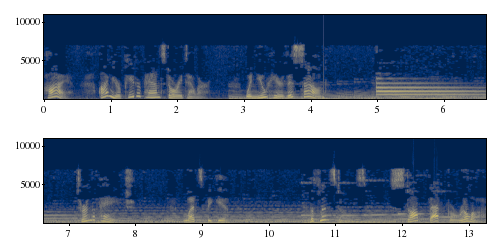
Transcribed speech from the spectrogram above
Hi, I'm your Peter Pan storyteller. When you hear this sound, turn the page. Let's begin. The Flintstones. Stop that gorilla.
